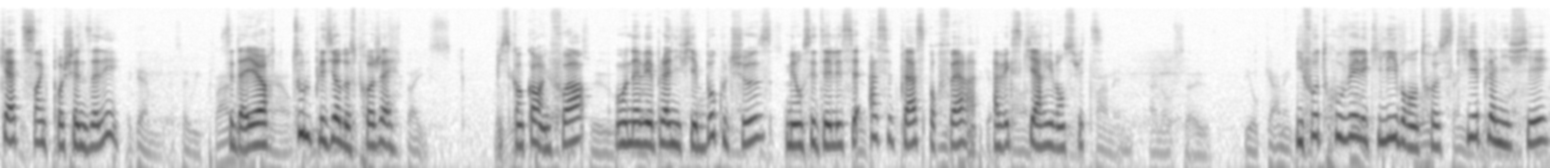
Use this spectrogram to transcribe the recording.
4-5 prochaines années. C'est d'ailleurs tout le plaisir de ce projet. Puisqu'encore une fois, on avait planifié beaucoup de choses, mais on s'était laissé assez de place pour faire avec ce qui arrive ensuite. Il faut trouver l'équilibre entre ce qui est planifié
